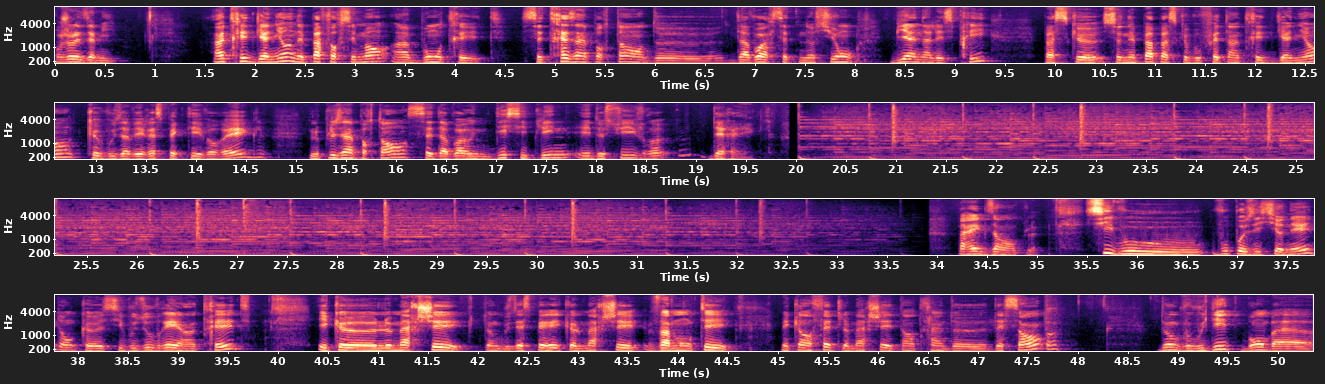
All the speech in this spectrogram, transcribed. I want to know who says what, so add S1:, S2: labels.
S1: Bonjour les amis. Un trade gagnant n'est pas forcément un bon trade. C'est très important d'avoir cette notion bien à l'esprit parce que ce n'est pas parce que vous faites un trade gagnant que vous avez respecté vos règles. Le plus important c'est d'avoir une discipline et de suivre des règles. Par exemple, si vous vous positionnez, donc euh, si vous ouvrez un trade et que le marché, donc vous espérez que le marché va monter mais qu'en fait le marché est en train de descendre, donc vous vous dites bon ben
